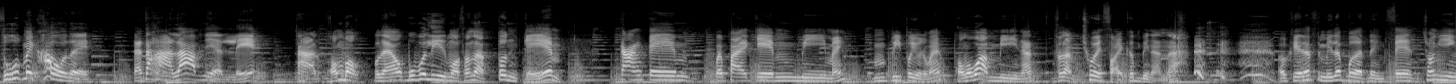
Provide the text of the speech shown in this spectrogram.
ซูดไม่เข้าเลย แต่ทหารราบเนี่ยเละทหารผมบอกแล้วบูบูลีนเหมาะสำหรับต้นเกม กลางเกมปลายปลายเกมมีไหมมันมีประโยชน์ไหมผมว่ามีนะสำหรับช่วยสอยเครื่องบินอะนะ โอเค แล้วมีระเบิดหนึ่งเซนช่องยิง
